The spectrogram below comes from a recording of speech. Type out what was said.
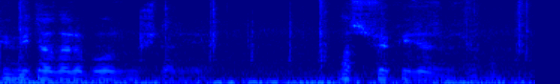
Bütün vidaları bozmuşlar ya. Nasıl sökeceğiz biz bunu?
